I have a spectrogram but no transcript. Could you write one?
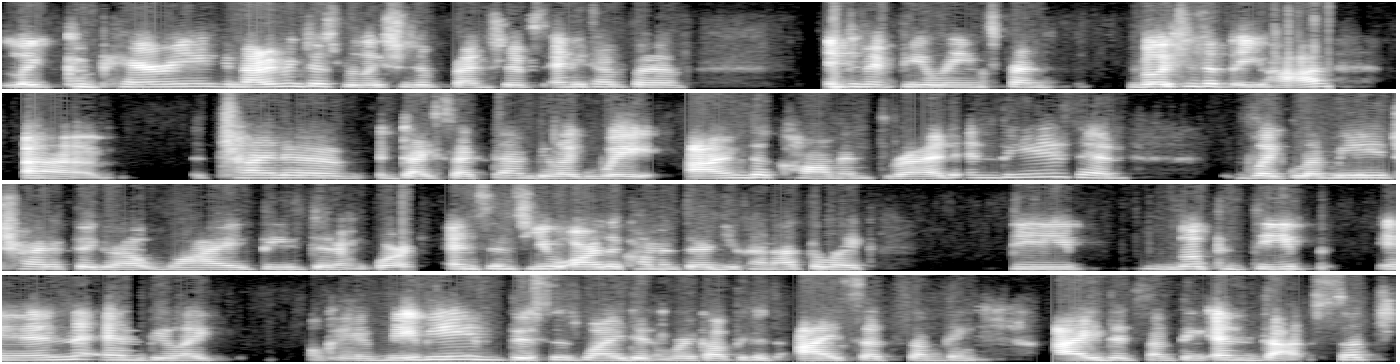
like comparing not even just relationship friendships any type of intimate feelings friend relationship that you have um trying to dissect and be like wait i'm the common thread in these and like let me try to figure out why these didn't work. And since you are the common thread you kind of have to like be look deep in and be like okay maybe this is why it didn't work out because i said something i did something and that's such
